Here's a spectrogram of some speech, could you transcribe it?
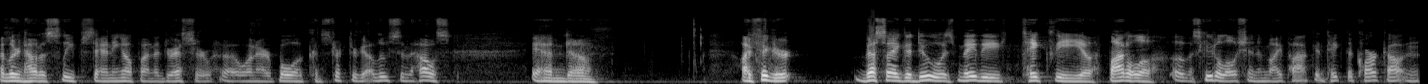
I learned how to sleep standing up on a dresser uh, when our boa constrictor got loose in the house, and uh, I figured best I could do was maybe take the uh, bottle of, of, mosquito lotion in my pocket and take the cork out and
